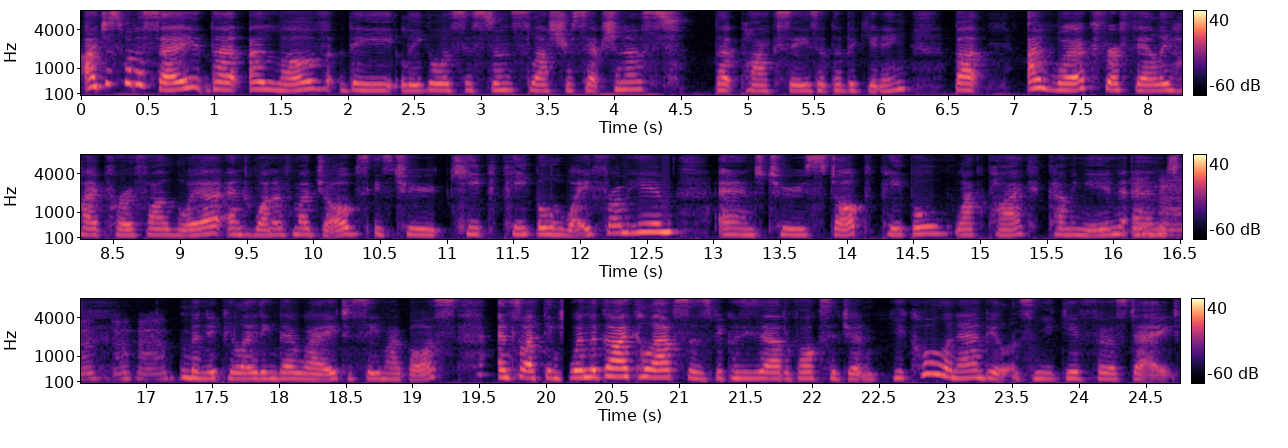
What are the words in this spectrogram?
I just want to say that I love the legal assistant slash receptionist that Pike sees at the beginning, but I work for a fairly high profile lawyer, and one of my jobs is to keep people away from him and to stop people like Pike coming in and Mhm, mhm. manipulating their way to see my boss. And so I think when the guy collapses because he's out of oxygen, you call an ambulance and you give first aid.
